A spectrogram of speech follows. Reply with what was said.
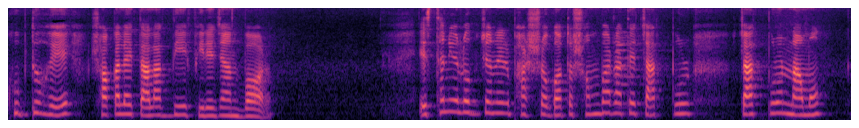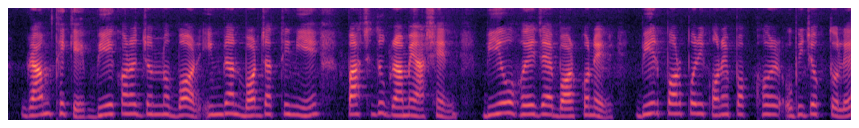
ক্ষুব্ধ হয়ে সকালে তালাক দিয়ে ফিরে যান বর। স্থানীয় লোকজনের ভাষ্য, গত সোমবার রাতে চাঁদপুর চাঁদপুর নামক গ্রাম থেকে বিয়ে করার জন্য বর ইমরান বরযাত্রী নিয়ে পাঁচদু গ্রামে আসেন। বিয়েও হয়ে যায় বরকনের। বিয়ের পরপরই কনেপক্ষের অভিযোগ তোলে,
